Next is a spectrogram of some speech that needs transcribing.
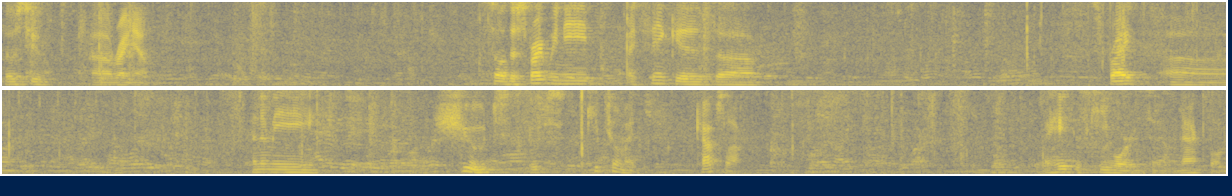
those two uh, right now. So the sprite we need, I think, is uh, sprite uh, enemy shoot. Oops, keep doing my caps lock. I hate this keyboard. It's a MacBook.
